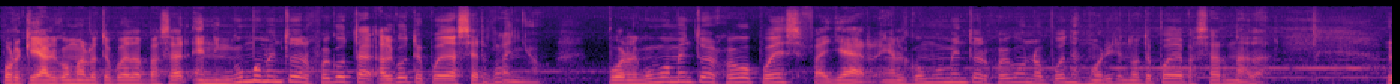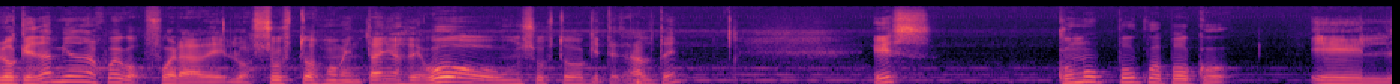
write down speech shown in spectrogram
porque algo malo te pueda pasar. En ningún momento del juego algo te puede hacer daño. Por algún momento del juego puedes fallar. En algún momento del juego no puedes morir, no te puede pasar nada. Lo que da miedo en el juego, fuera de los sustos momentáneos de, oh, un susto que te salte, es cómo poco a poco el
